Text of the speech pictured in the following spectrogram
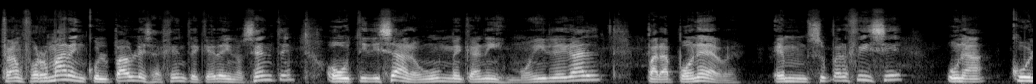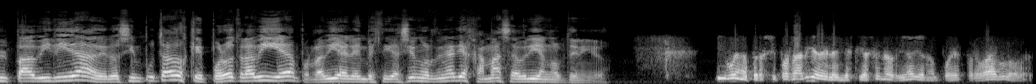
transformar en culpables a gente que era inocente o utilizaron un mecanismo ilegal para poner en superficie una culpabilidad de los imputados que por otra vía, por la vía de la investigación ordinaria, jamás habrían obtenido. Y bueno, pero si por la vía de la investigación ordinaria no puedes probarlo,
